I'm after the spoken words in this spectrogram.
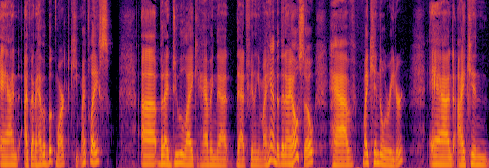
and I've got to have a bookmark to keep my place. Uh, but I do like having that that feeling in my hand. But then I also have my Kindle reader, and I can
